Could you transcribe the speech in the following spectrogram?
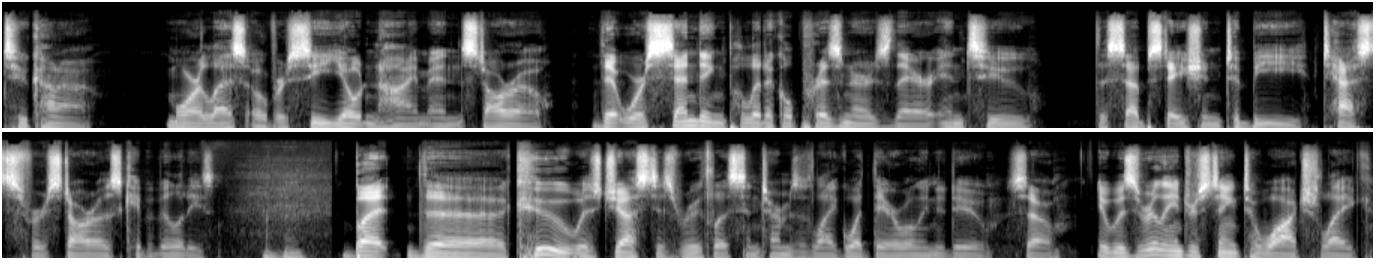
to kind of more or less oversee Jotunheim and Starro that were sending political prisoners there into the substation to be tests for Starro's capabilities. Mm-hmm. But the coup was just as ruthless in terms of like what they were willing to do. So it was really interesting to watch, like,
